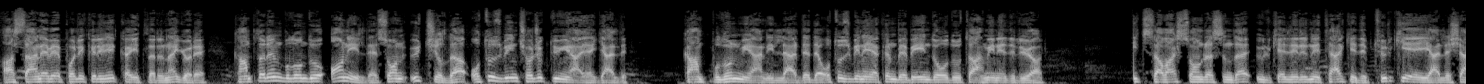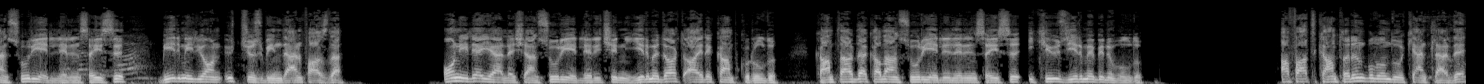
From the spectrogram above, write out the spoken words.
Hastane ve poliklinik kayıtlarına göre kampların bulunduğu 10 ilde son 3 yılda 30 bin çocuk dünyaya geldi. Kamp bulunmayan illerde de 30 bine yakın bebeğin doğduğu tahmin ediliyor. İç savaş sonrasında ülkelerini terk edip Türkiye'ye yerleşen Suriyelilerin sayısı 1 milyon 300 binden fazla. 10 ile yerleşen Suriyeliler için 24 ayrı kamp kuruldu. Kamplarda kalan Suriyelilerin sayısı 220 bini buldu. AFAD kampların bulunduğu kentlerde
